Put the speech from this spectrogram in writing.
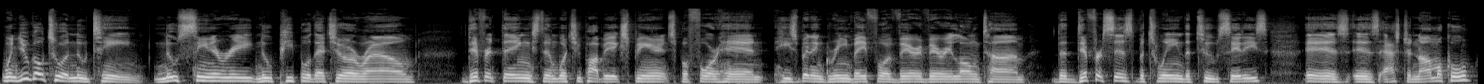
when you go to a new team, new scenery, new people that you're around, different things than what you probably experienced beforehand. He's been in Green Bay for a very, very long time. The differences between the two cities is is astronomical,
